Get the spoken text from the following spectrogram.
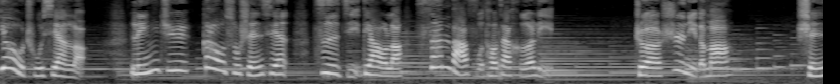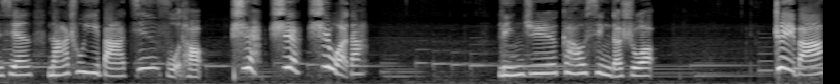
又出现了。邻居告诉神仙，自己掉了三把斧头在河里。这是你的吗？神仙拿出一把金斧头，是是是我的。邻居高兴地说：“这把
